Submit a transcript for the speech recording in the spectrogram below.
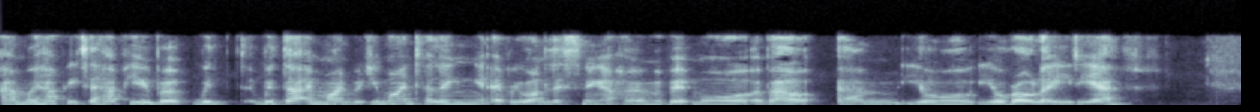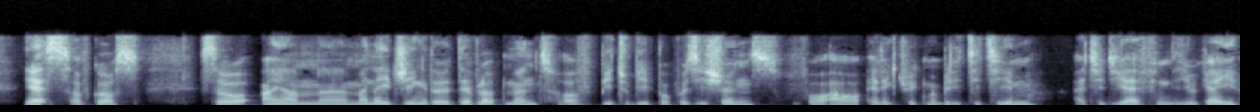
And we're happy to have you. But with with that in mind, would you mind telling everyone listening at home a bit more about um, your your role at EDF? Yes, of course. So I am uh, managing the development of B2B propositions for our electric mobility team at EDF in the UK.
